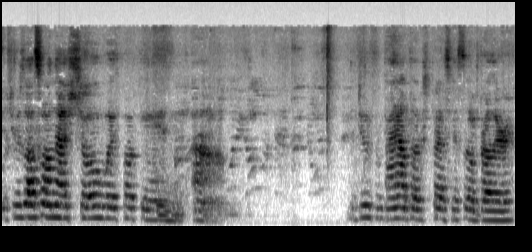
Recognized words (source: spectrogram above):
And she was also on that show with fucking um, the dude from Pineapple Express, his little brother.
